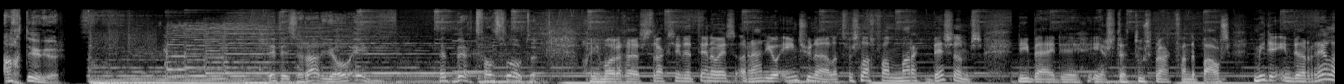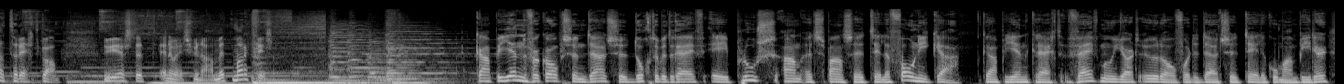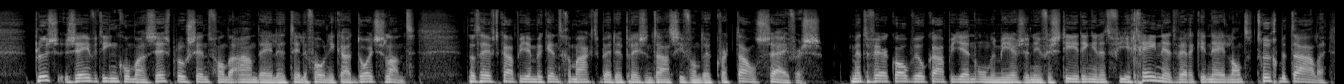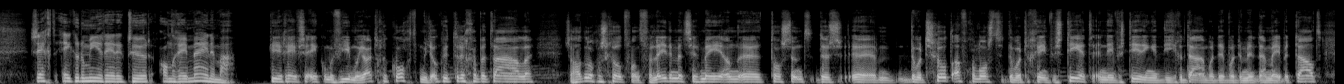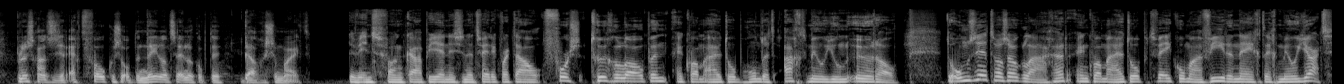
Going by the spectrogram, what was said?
8 uur. Dit is Radio 1. Het Bert van Sloten. Goedemorgen, straks in het NOS Radio 1-journaal... het verslag van Mark Bessems... die bij de eerste toespraak van de paus midden in de rellen terecht kwam. Nu eerst het NOS-journaal met Mark Visser. KPN verkoopt zijn Duitse dochterbedrijf E Plus aan het Spaanse Telefonica. KPN krijgt 5 miljard euro voor de Duitse telecomaanbieder... plus 17,6 procent van de aandelen Telefonica Deutschland. Dat heeft KPN bekendgemaakt bij de presentatie van de kwartaalcijfers. Met de verkoop wil KPN onder meer zijn investering in het 4G-netwerk in Nederland terugbetalen, zegt economieredacteur André Meijnema. Hier heeft ze 1,4 miljard gekocht, moet je ook weer terug gaan betalen. Ze hadden nog een schuld van het verleden met zich mee aan uh, tossend. Dus uh, er wordt schuld afgelost, er wordt geïnvesteerd... en de investeringen die gedaan worden, worden daarmee betaald. Plus gaan ze zich echt focussen op de Nederlandse en ook op de Belgische markt. De winst van KPN is in het tweede kwartaal fors teruggelopen... en kwam uit op 108 miljoen euro. De omzet was ook lager en kwam uit op 2,94 miljard.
